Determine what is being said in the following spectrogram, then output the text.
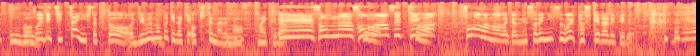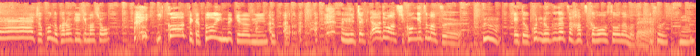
ー、そうそれでちっちゃいにしとくと自分の時だけ大きくなるの、マイクが。えー、そんなそんな設定が？そう。なの。だからねそれにすごい助けられてる。えー、じゃあ今度カラオケ行きましょ 行こうってか遠いんだけどねちょっと。う めちゃくちゃあでも私今月末。うん。えっとこれ6月20日放送なので。そうですね。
